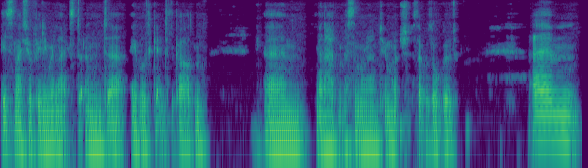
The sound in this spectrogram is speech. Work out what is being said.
It's nice you're feeling relaxed and uh, able to get into the garden. Um, and I hadn't messed them around too much, so that was all good. Um,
